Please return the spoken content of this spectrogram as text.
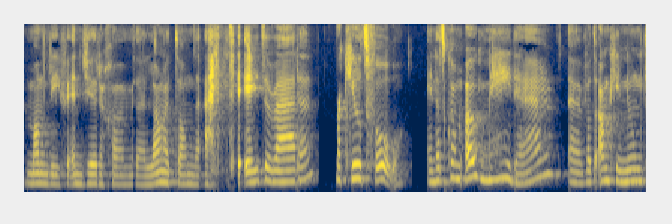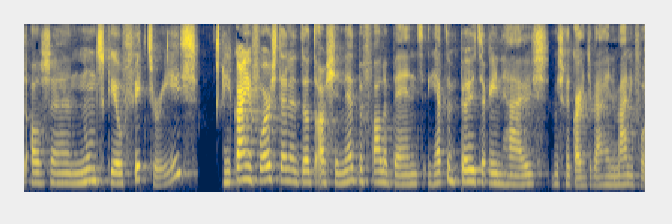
manlief en Jurgen met uh, lange tanden aan het eten waren. Maar ik hield vol. En dat kwam ook mede, uh, wat Ankie noemt als uh, non-scale victories. Je kan je voorstellen dat als je net bevallen bent, je hebt een peuter in huis, misschien kan je het wel helemaal niet voor,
